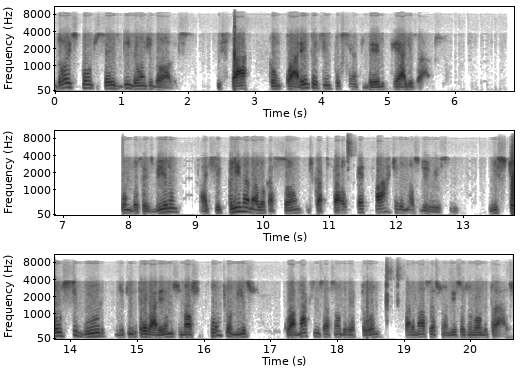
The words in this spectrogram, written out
2,6 bilhões de dólares. Está com 45% dele realizado. Como vocês viram, a disciplina na alocação de capital é parte do nosso de-risking. E estou seguro de que entregaremos nosso compromisso com a maximização do retorno para nossos acionistas no longo prazo.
